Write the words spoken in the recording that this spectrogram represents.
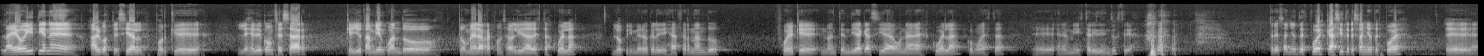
La EOI tiene algo especial porque les he de confesar que yo también cuando tomé la responsabilidad de esta escuela, lo primero que le dije a Fernando fue que no entendía que hacía una escuela como esta eh, en el Ministerio de Industria. tres años después, casi tres años después, eh,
